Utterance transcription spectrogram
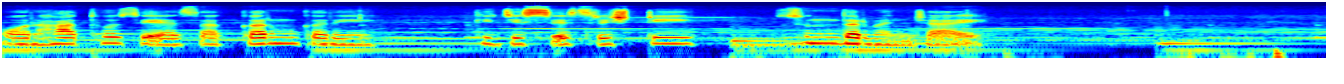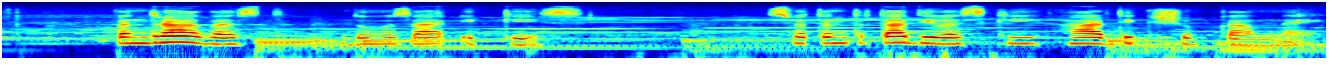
और हाथों से ऐसा कर्म करें कि जिससे सृष्टि सुंदर बन जाए। 15 अगस्त 2021 स्वतंत्रता दिवस की हार्दिक शुभकामनाएँ।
